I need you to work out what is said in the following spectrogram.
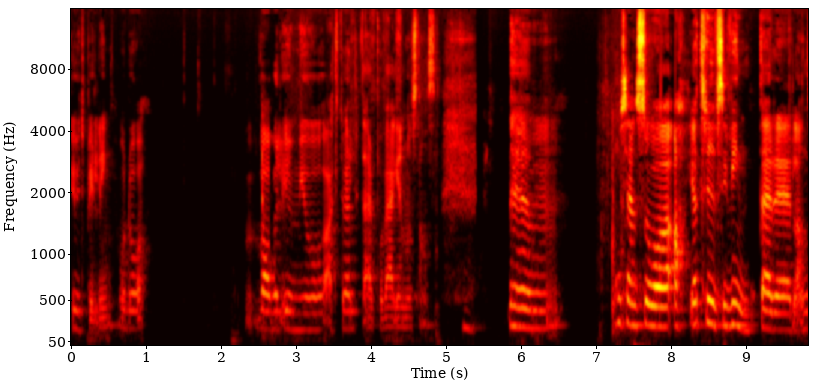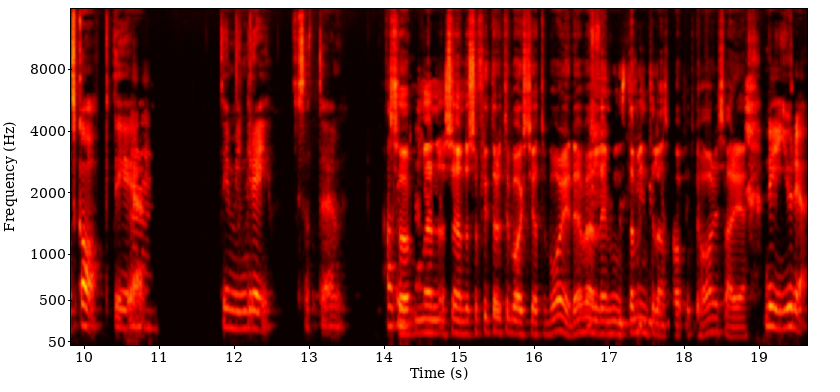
utbildning och då var väl Umeå aktuellt där på vägen någonstans. Ehm, och sen så, ja, jag trivs i vinterlandskap. Det, är- Mm. det är min grej. Så att, eh, Så, bra. men så ändå så flyttar du tillbaka till Göteborg. Det är väl det minsta vinterlandskapet vi har i Sverige. det är ju det.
